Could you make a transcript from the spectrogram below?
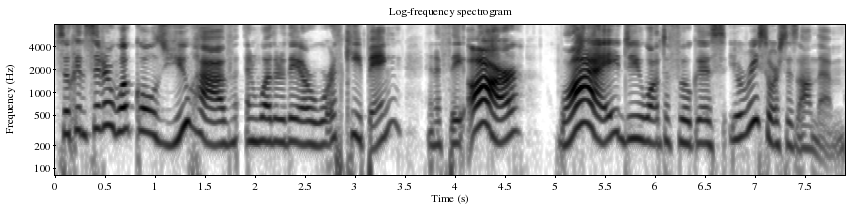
So consider what goals you have and whether they are worth keeping. And if they are, why do you want to focus your resources on them?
